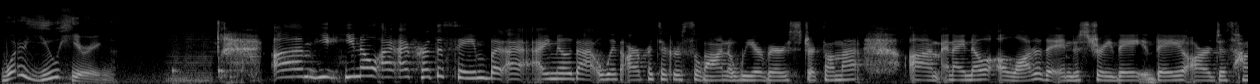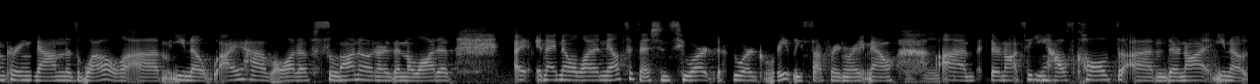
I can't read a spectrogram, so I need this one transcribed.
What are you hearing? Um, you, you know, I, have heard the same, but I, I, know that with our particular salon, we are very strict on that. Um, and I know a lot of the industry, they they are just hunkering down as well. Um, you know, I have a lot of salon owners and a lot of I, and I know a lot of nail technicians who are who are greatly suffering right now. Mm-hmm. Um, they're not taking house calls. Um, they're not, you know,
